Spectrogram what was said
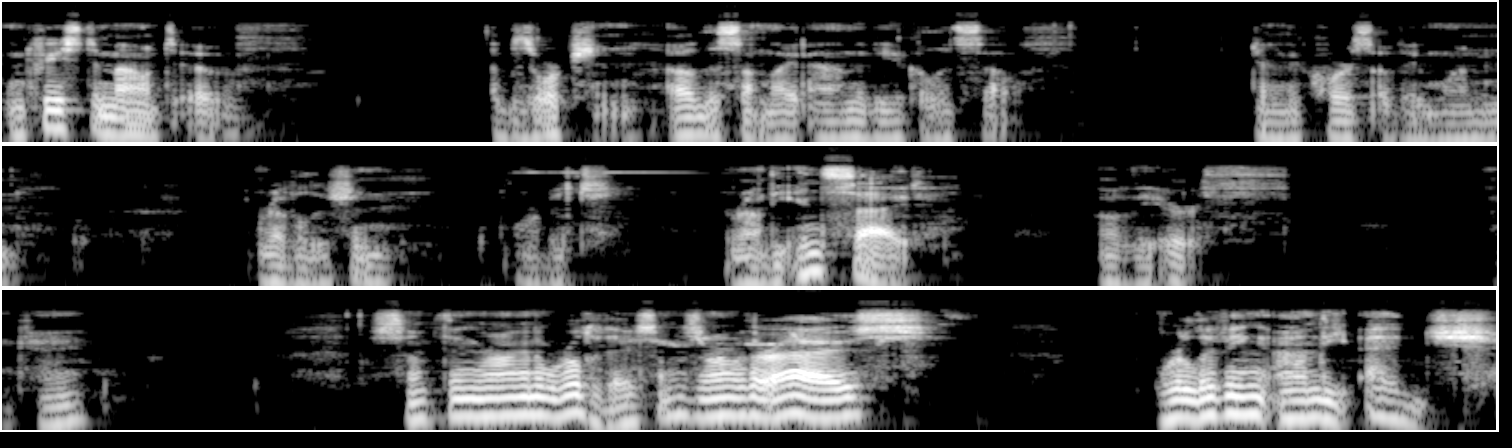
increased amount of absorption of the sunlight on the vehicle itself during the course of a one revolution orbit around the inside of the Earth. Okay? Something wrong in the world today. Something's wrong with our eyes. We're living on the edge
